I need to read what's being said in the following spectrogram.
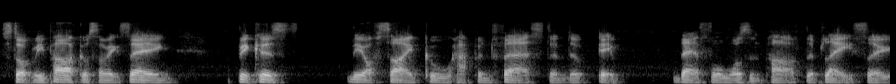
Stockley Park or something saying because the offside call happened first and it therefore wasn't part of the play, so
